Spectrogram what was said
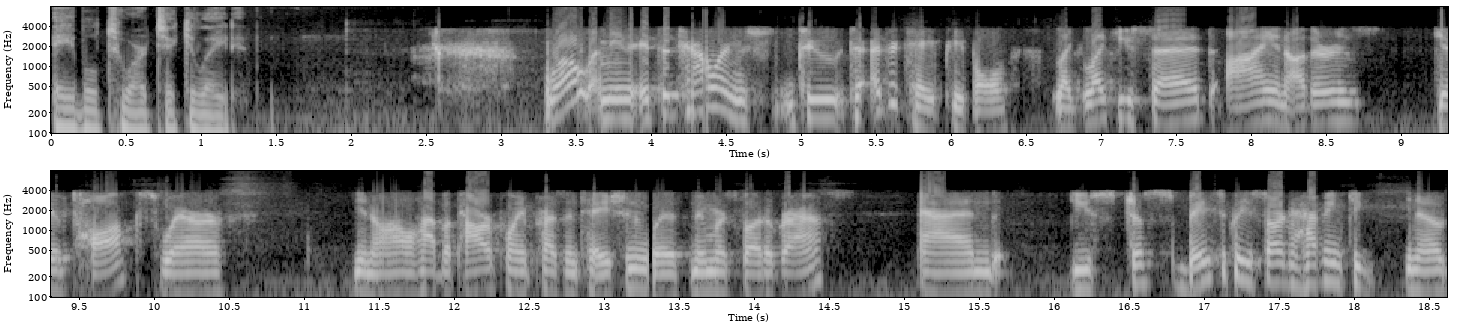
able to articulate it? Well, I mean, it's a challenge to to educate people. Like like you said, I and others give talks where you know I'll have a PowerPoint presentation with numerous photographs, and you just basically start having to you know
